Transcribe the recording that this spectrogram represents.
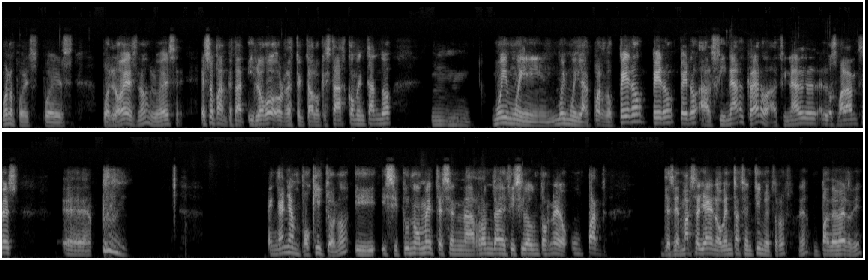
Bueno, pues, pues, pues lo es, ¿no? Lo es. Eso para empezar. Y luego, respecto a lo que estabas comentando, mmm, muy, muy, muy, muy de acuerdo. Pero, pero, pero, al final, claro, al final los balances eh, engañan poquito, ¿no? Y, y, si tú no metes en la ronda decisiva de un torneo un pad desde más allá de 90 centímetros, ¿eh? un pad de verde,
